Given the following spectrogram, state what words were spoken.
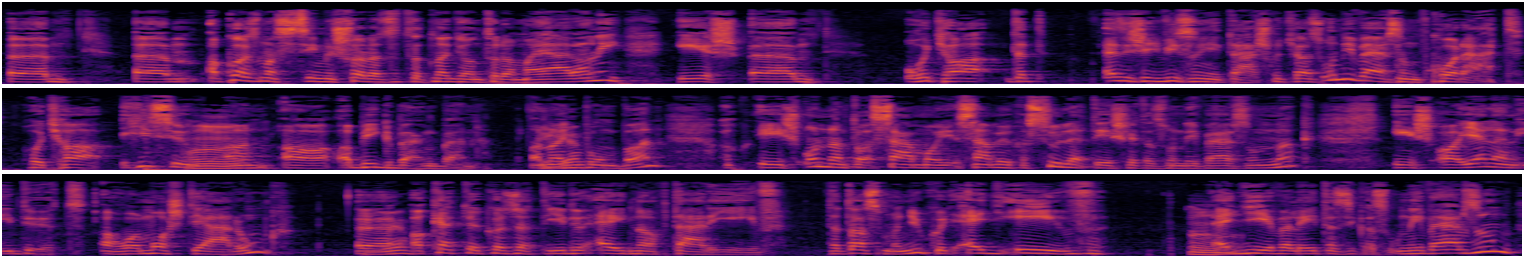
Öm, öm, a Cosmos című sorozatot nagyon tudom ajánlani, és öm, hogyha, tehát ez is egy viszonyítás, hogyha az univerzum korát, hogyha hiszünk mm. a, a, a Big Bangben, a Igen. nagy bumbban, és onnantól számolj, számoljuk a születését az univerzumnak, és a jelen időt, ahol most járunk, Igen. a kettő közötti idő egy naptári év. Tehát azt mondjuk, hogy egy év, uh-huh. egy éve létezik az univerzum,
